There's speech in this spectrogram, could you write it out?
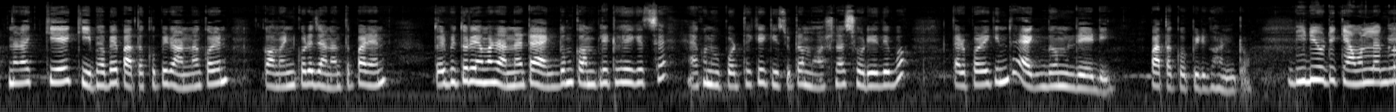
আপনারা কে কীভাবে পাতাকপি রান্না করেন কমেন্ট করে জানাতে পারেন। তো এর ভিতরে আমার রান্নাটা একদম কমপ্লিট হয়ে গেছে। এখন উপর থেকে কিছুটা মশলা ছড়িয়ে দেব। তারপরে কিন্তু একদম রেডি পাতাকপির ঘন্ট। ভিডিওটি কেমন লাগল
